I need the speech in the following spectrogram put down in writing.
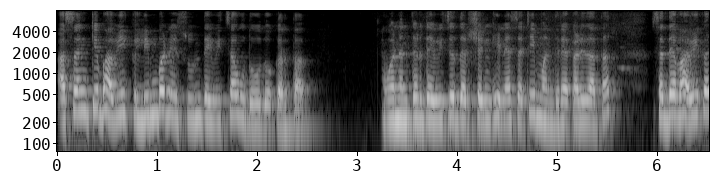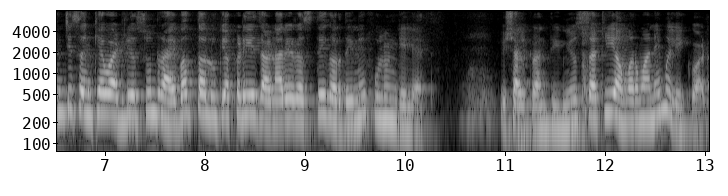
असंख्य भाविक लिंब नेसून देवीचा उदोउदो करतात व नंतर देवीचं दर्शन घेण्यासाठी मंदिराकडे जातात. सध्या भाविकांची संख्या वाढली असून रायबाग तालुक्याकडे जाणारे रस्ते गर्दीने फुलून गेले आहेत. विशाल क्रांती न्यूजसाठी अमरमाने मलिकवाड.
